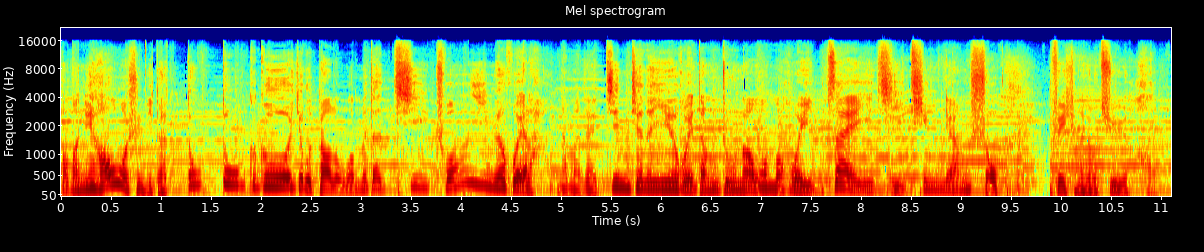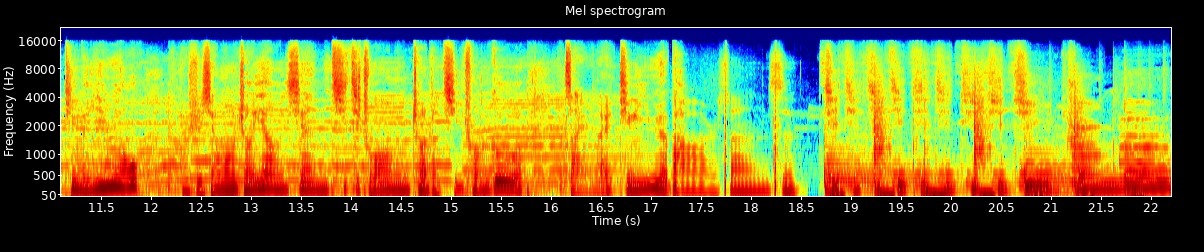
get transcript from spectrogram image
宝宝你好，我是你的兜兜哥哥，又到了我们的起床音乐会了。那么在今天的音乐会当中呢，我们会在一起听两首非常有趣、好听的音乐哦。还是像往常一样，先起起床，唱唱起床歌，再来听音乐吧。二三四，起起起起起起起起起床了，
